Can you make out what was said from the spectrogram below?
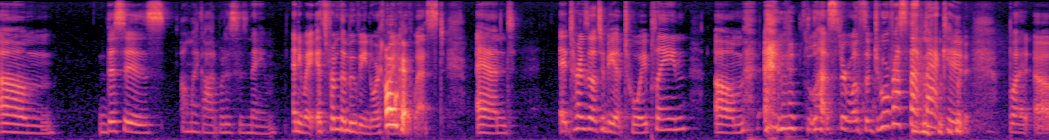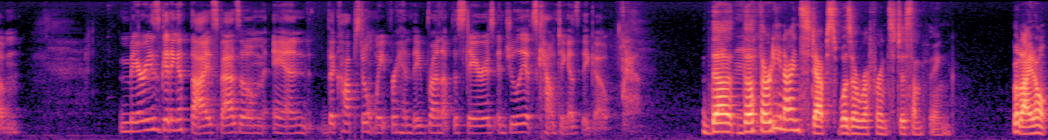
um, this is, oh my god, what is his name? Anyway, it's from the movie North by okay. Northwest, and it turns out to be a toy plane, um, and Lassiter wants them to arrest that fat kid, but, um, Mary's getting a thigh spasm, and the cops don't wait for him. They run up the stairs, and Juliet's counting as they go. the The thirty nine steps was a reference to something, but I don't.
